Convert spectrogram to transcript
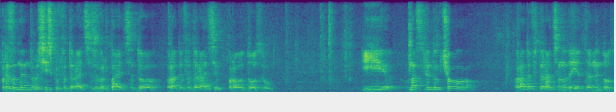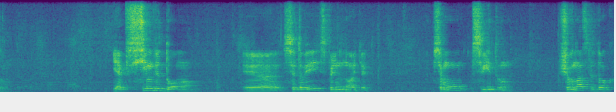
президент Російської Федерації звертається до Ради Федерації про дозвіл. І внаслідок чого Рада Федерації надає даний дозвіл. Як всім відомо, е, світовій спільноті, всьому світу, що внаслідок,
